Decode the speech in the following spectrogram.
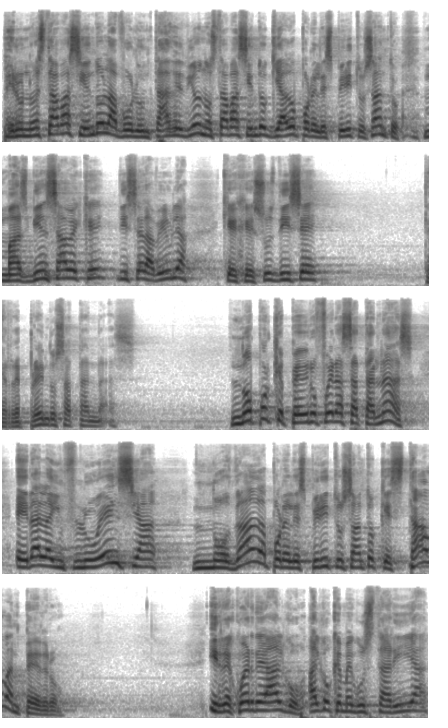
Pero no estaba haciendo la voluntad de Dios, no estaba siendo guiado por el Espíritu Santo. Más bien, ¿sabe qué? Dice la Biblia que Jesús dice, te reprendo Satanás. No porque Pedro fuera Satanás, era la influencia no dada por el Espíritu Santo que estaba en Pedro. Y recuerde algo, algo que me gustaría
